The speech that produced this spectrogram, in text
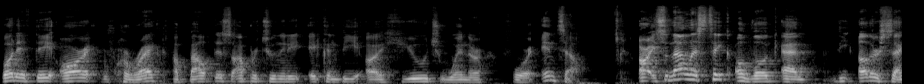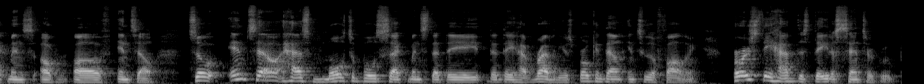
But if they are correct about this opportunity, it can be a huge winner for Intel. All right, so now let's take a look at the other segments of, of Intel. So Intel has multiple segments that they that they have revenues broken down into the following. First, they have this data center group,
